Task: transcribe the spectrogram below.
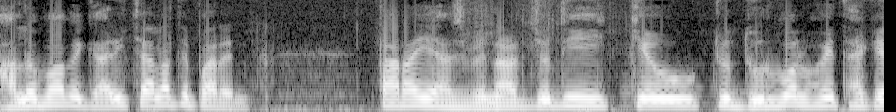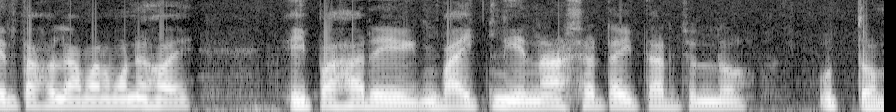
ভালোভাবে গাড়ি চালাতে পারেন, তারাই আসবেন। আর যদি কেউ একটু দুর্বল হয়ে থাকেন, তাহলে আমার মনে হয় এই পাহাড়ে বাইক নিয়ে না আসাটাই তার জন্য উত্তম।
